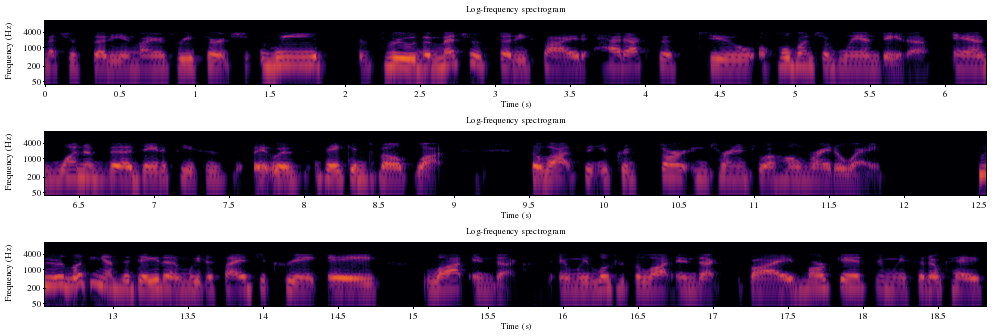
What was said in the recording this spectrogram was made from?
Metrostudy and Meyers Research. We, through the Metrostudy side, had access to a whole bunch of land data. And one of the data pieces, it was vacant developed lots. So lots that you could start and turn into a home right away. We were looking at the data and we decided to create a lot index. And we looked at the lot index by market and we said, okay,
